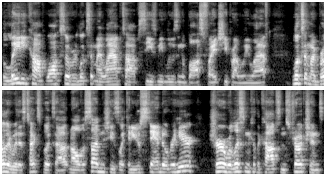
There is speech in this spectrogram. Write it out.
the lady cop walks over looks at my laptop sees me losing a boss fight she probably laughed looks at my brother with his textbooks out, and all of a sudden she's like, Can you just stand over here? Sure, we're listening to the cops' instructions.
